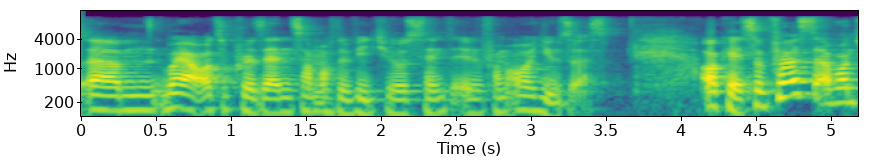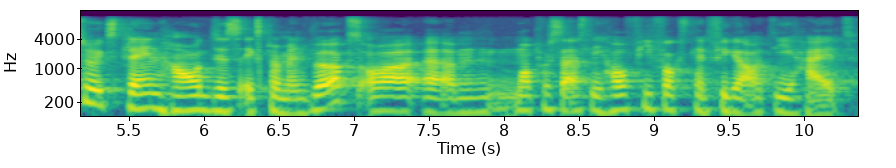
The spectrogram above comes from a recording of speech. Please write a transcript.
um, where I also present some of the videos sent in from our users. Okay, so first I want to explain how this experiment works or um, more precisely how phyphox can figure out the height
